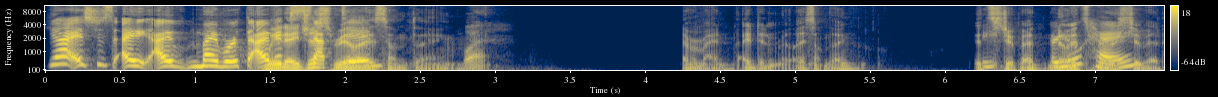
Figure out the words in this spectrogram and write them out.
yeah, it's just I, I my birthday. I've Wait, I just realized something. What? Never mind. I didn't realize something. It's stupid. are no, it's really okay? stupid.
